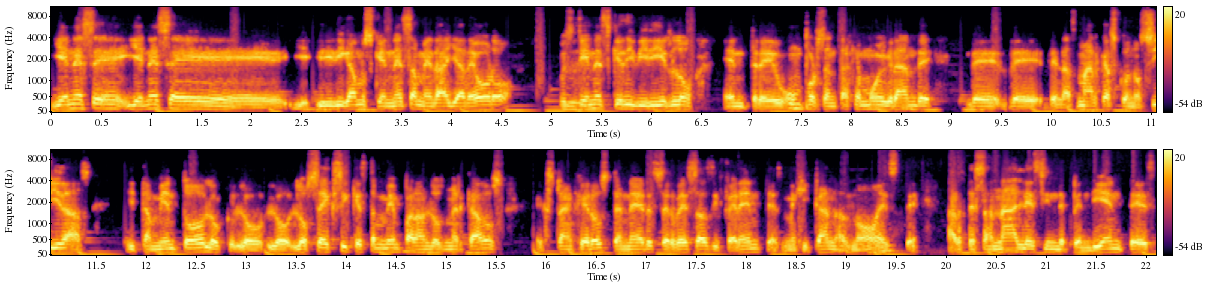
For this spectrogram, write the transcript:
y en ese, y en ese, y digamos que en esa medalla de oro, pues tienes que dividirlo entre un porcentaje muy grande de, de, las marcas conocidas y también todo lo, lo, lo, sexy que es también para los mercados extranjeros tener cervezas diferentes, mexicanas, ¿no? Este, artesanales, independientes,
